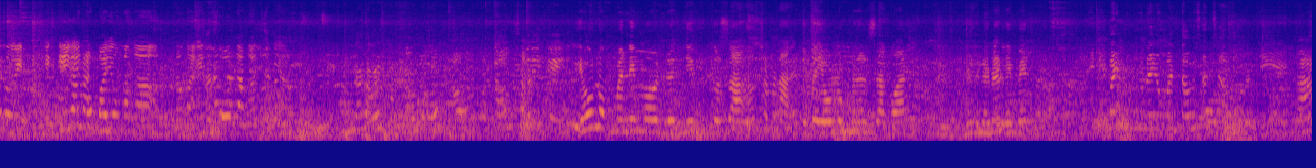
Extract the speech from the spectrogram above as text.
Pero ikilan mo ba yung mga mga info ng ano niya? Ihulog man mo dito sa ano sa mana? Ito ihulog man sa kwan. 11. Invite mo na yung 1,000 sa Ha?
